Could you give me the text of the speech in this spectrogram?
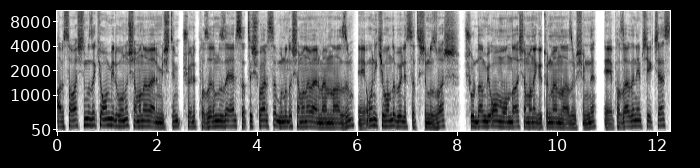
Abi savaştığımızdaki 11 wonu şamana vermiştim. Şöyle pazarımızda eğer satış varsa bunu da şamana vermem lazım. E, 12 wonda böyle satışımız var. Şuradan bir 10 won daha şamana götürmem lazım şimdi. E, pazardan hep çekeceğiz.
